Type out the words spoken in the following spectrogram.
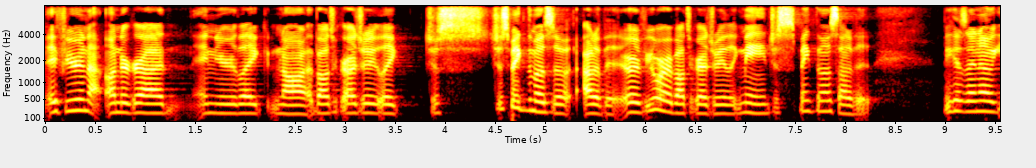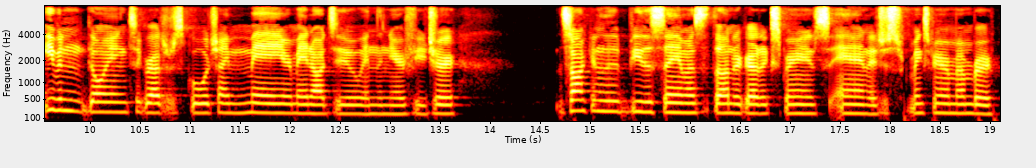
If you're in undergrad and you're like not about to graduate, like just just make the most of, out of it. Or if you are about to graduate like me, just make the most out of it because I know even going to graduate school, which I may or may not do in the near future, it's not going to be the same as the undergrad experience, and it just makes me remember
